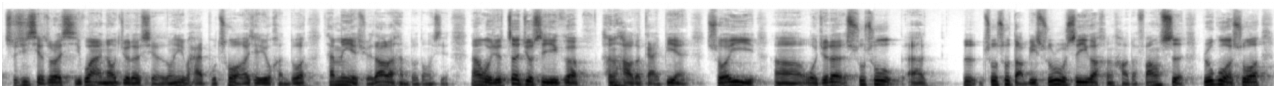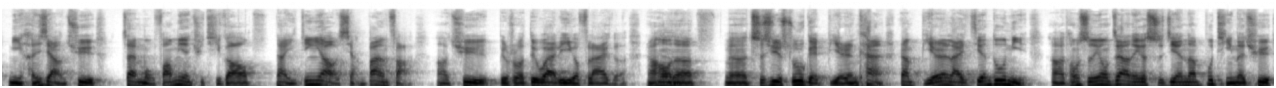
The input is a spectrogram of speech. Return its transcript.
持续写作的习惯，然后觉得写的东西还不错，而且有很多他们也学到了很多东西。那我觉得这就是一个很好的改变。所以，呃，我觉得输出，呃。输出倒闭输入是一个很好的方式。如果说你很想去在某方面去提高，那一定要想办法啊，去比如说对外立一个 flag，然后呢，呃，持续输入给别人看，让别人来监督你啊。同时用这样的一个时间呢，不停的去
